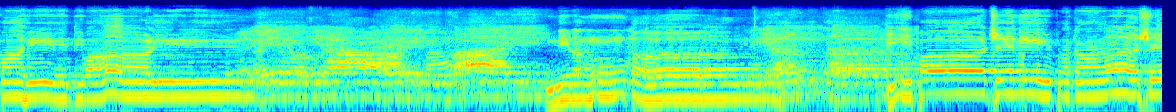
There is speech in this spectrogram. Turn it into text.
پاہی دیوالی نرنتر دیپاچنی پرکاشے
